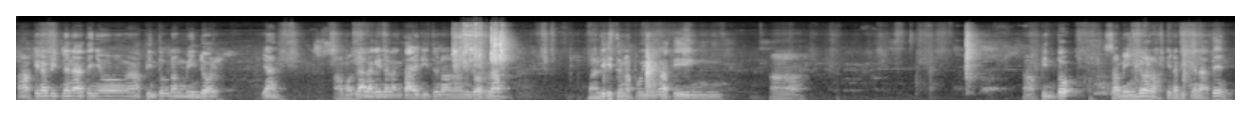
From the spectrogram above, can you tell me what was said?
Ah, kinabit na natin yung ah, pinto ng main door. Yan. Ah, maglalagay na lang tayo dito ng doorknob. Bali, ito na po yung ating ah, ah, pinto sa main door. Ah, kinabit na natin.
